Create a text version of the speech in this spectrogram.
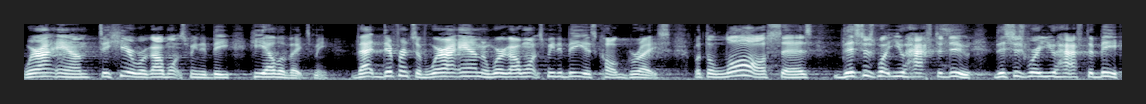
where I am, to here, where God wants me to be. He elevates me. That difference of where I am and where God wants me to be is called grace. But the law says this is what you have to do, this is where you have to be.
